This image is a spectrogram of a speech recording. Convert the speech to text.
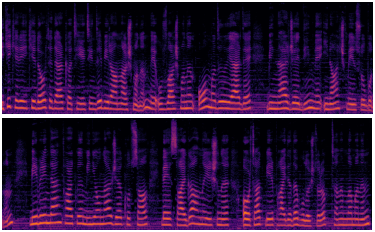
iki kere iki dört eder katiyetinde bir anlaşmanın ve uzlaşmanın olmadığı yerde binlerce din ve inanç mensubunun birbirinden farklı milyonlarca kutsal ve saygı anlayışını ortak bir paydada buluşturup tanımlamanın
